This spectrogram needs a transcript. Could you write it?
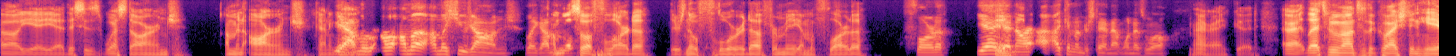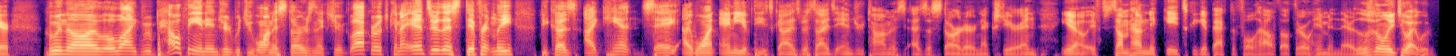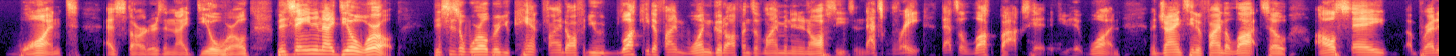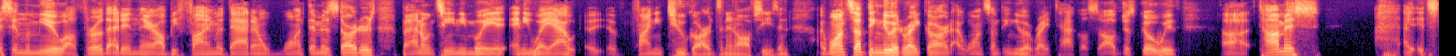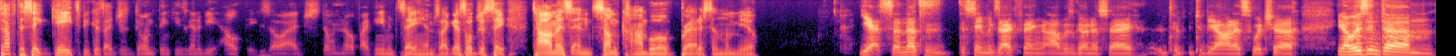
Oh yeah, yeah. This is West Orange. I'm an orange kind of guy. Yeah, I'm a, I'm a I'm a huge orange. Like I'm. I'm also a Florida. There's no Florida for me. I'm a Florida. Florida. Yeah, yeah, no, I, I, can understand that one as well. All right, good. All right, let's move on to the question here. Who in the line group, healthy and injured, would you want to start as starters next year? Glockroach, can I answer this differently? Because I can't say I want any of these guys besides Andrew Thomas as a starter next year. And, you know, if somehow Nick Gates could get back to full health, I'll throw him in there. Those are the only two I would want as starters in an ideal world. But this ain't an ideal world. This is a world where you can't find off. You're lucky to find one good offensive lineman in an offseason. That's great. That's a luck box hit if you hit one. The Giants need to find a lot. So I'll say Bredeson Lemieux. I'll throw that in there. I'll be fine with that. I don't want them as starters, but I don't see any way any way out of finding two guards in an offseason. I want something new at right guard. I want something new at right tackle. So I'll just go with uh, Thomas it's tough to say Gates because I just don't think he's going to be healthy. So I just don't know if I can even say him. So I guess I'll just say Thomas and some combo of Bredeson and Lemieux. Yes, and that's the same exact thing I was going to say. To, to be honest, which uh, you know isn't um,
